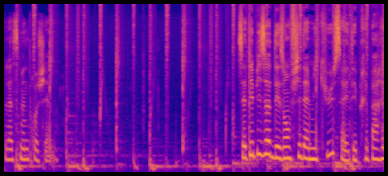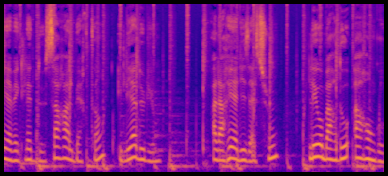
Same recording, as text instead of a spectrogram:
la semaine prochaine. Cet épisode des Amphis d'Amicus a été préparé avec l'aide de Sarah Albertin et Léa de Lyon. À la réalisation, Léobardo Arango.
